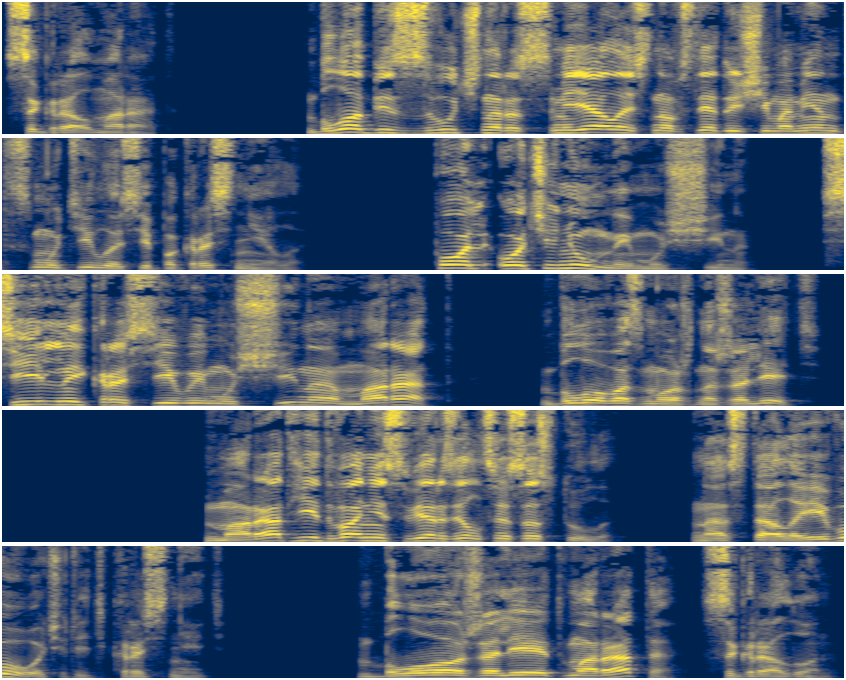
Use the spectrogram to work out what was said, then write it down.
сыграл Марат. Бло беззвучно рассмеялась, но в следующий момент смутилась и покраснела. Поль очень умный мужчина. Сильный, красивый мужчина Марат. Бло, возможно, жалеть. Марат едва не сверзился со стула. Настала его очередь краснеть. «Бло жалеет Марата?» — сыграл он.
